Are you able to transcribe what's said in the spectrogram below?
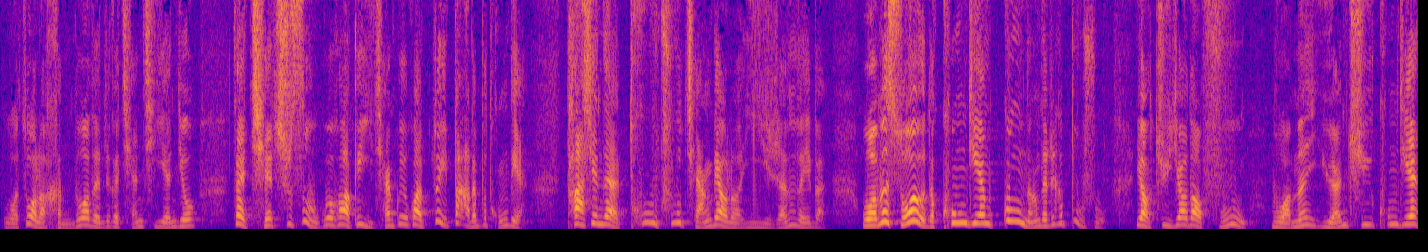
我做了很多的这个前期研究，在前“十四五”规划跟以前规划最大的不同点，它现在突出强调了以人为本。我们所有的空间功能的这个部署，要聚焦到服务我们园区空间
